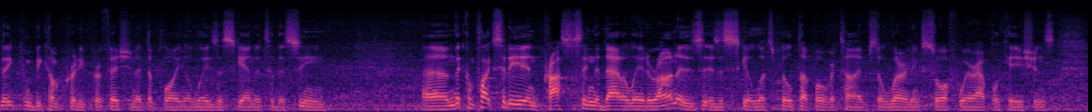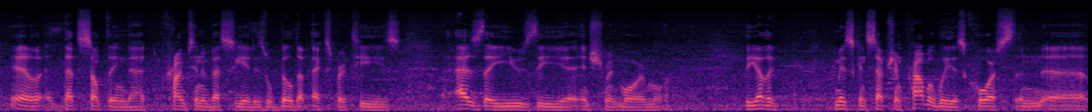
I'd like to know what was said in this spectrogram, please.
they can become pretty proficient at deploying a laser scanner to the scene. Um, the complexity in processing the data later on is, is a skill that's built up over time. So learning software applications, you know, that's something that crime scene investigators will build up expertise as they use the uh, instrument more and more. The other misconception probably is cost, and uh,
